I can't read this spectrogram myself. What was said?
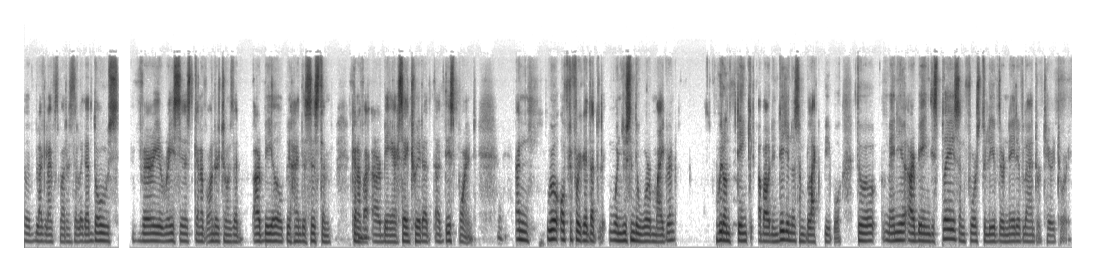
uh, Black Lives Matter, stuff like that. Those very racist kind of undertones that are built behind the system kind mm-hmm. of are being accentuated at, at this point. Mm-hmm. And we'll often forget that when using the word migrant, we don't think about indigenous and black people, though many are being displaced and forced to leave their native land or territory.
